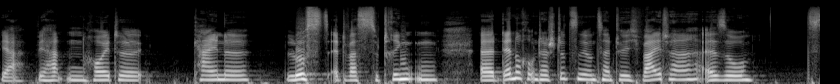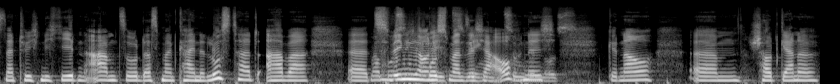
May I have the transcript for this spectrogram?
ja, wir hatten heute keine Lust, etwas zu trinken. Äh, dennoch unterstützen sie uns natürlich weiter. Also ist natürlich nicht jeden Abend so, dass man keine Lust hat, aber äh, zwingen muss, muss man sich ja auch nicht. Genuss. Genau. Ähm, schaut gerne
